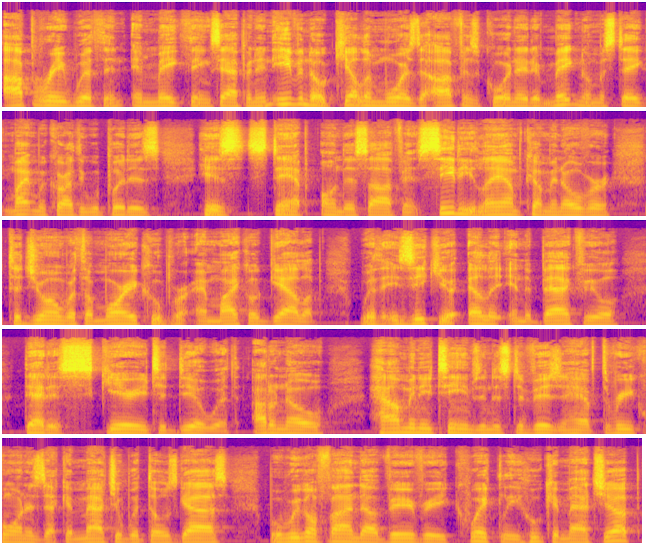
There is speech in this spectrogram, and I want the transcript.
operate with and, and make things happen. And even though Kellen Moore is the offense coordinator, make no mistake, Mike McCarthy will put his his stamp on this offense. CeeDee Lamb coming over to join with Amari Cooper and Michael Gallup with Ezekiel Elliott in the backfield that is scary to deal with. I don't know how many teams in this division have three corners that can match up with those guys, but we're going to find out very, very quickly who can match up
